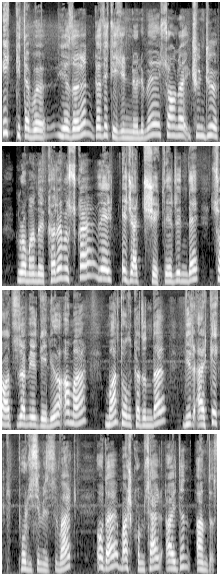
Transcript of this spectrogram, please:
ilk kitabı yazarın gazetecinin ölümü sonra üçüncü romanı Karamuska ve Ecel Çiçeklerinde Suat Zamir geliyor ama Mantolu Kadın'da bir erkek polisimiz var. O da başkomiser Aydın Andız.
